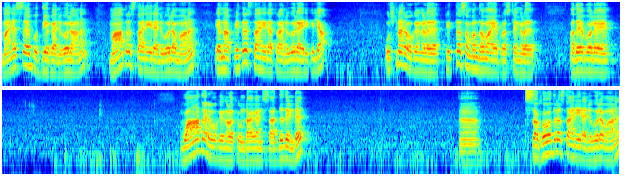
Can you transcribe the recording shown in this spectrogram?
മനസ്സ് ബുദ്ധിയൊക്കെ അനുകൂലമാണ്. മാതൃസ്ഥാനീയർ അനുകൂലമാണ് എന്നാൽ പിതൃസ്ഥാനീയർ അത്ര അനുകൂലമായിരിക്കില്ല ഉഷ്ണരോഗങ്ങൾ പിത്തസംബന്ധമായ പ്രശ്നങ്ങൾ അതേപോലെ വാതരോഗങ്ങളൊക്കെ ഉണ്ടാകാൻ സാധ്യതയുണ്ട്. സഹോദര സ്ഥാനീയർ അനുകൂലമാണ്.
